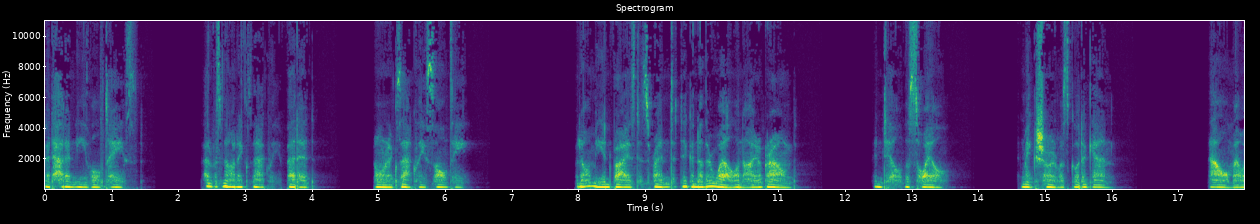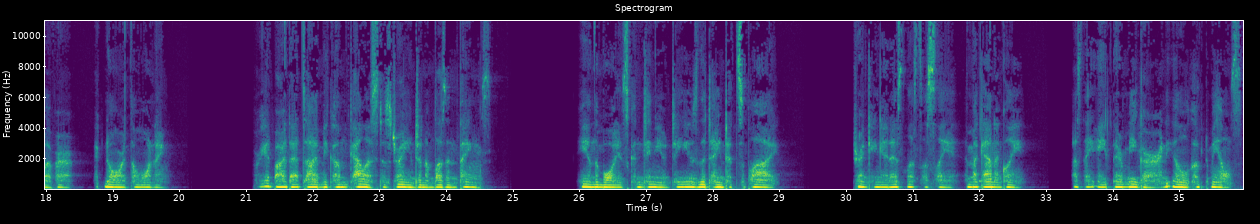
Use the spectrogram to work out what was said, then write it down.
It had an evil taste that was not exactly fetid, nor exactly salty. But Ammi advised his friend to dig another well on higher ground and till the soil and make sure it was good again. Nahum, however, ignored the warning, for he had by that time become callous to strange and unpleasant things. He and the boys continued to use the tainted supply, drinking it as listlessly and mechanically as they ate their meager and ill cooked meals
